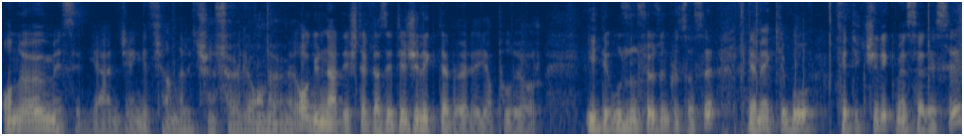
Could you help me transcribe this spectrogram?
Onu övmesin. Yani Cengiz Çandar için söylüyor onu övme. O günlerde işte gazetecilik de böyle yapılıyor idi. Uzun sözün kısası demek ki bu tetikçilik meselesi,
